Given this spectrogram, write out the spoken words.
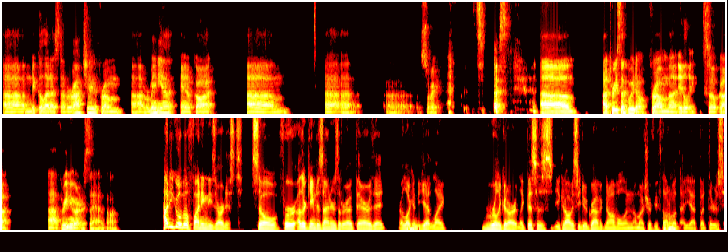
uh, Nicoletta Stavarace from uh, Romania, and I've got um, uh, uh, sorry, um, uh, Teresa Guido from uh, Italy. So I've got uh, three new artists I added on. How do you go about finding these artists? So for other game designers that are out there that are looking mm-hmm. to get like really good art, like this is you could obviously do a graphic novel, and I'm not sure if you've thought mm-hmm. about that yet, but there's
